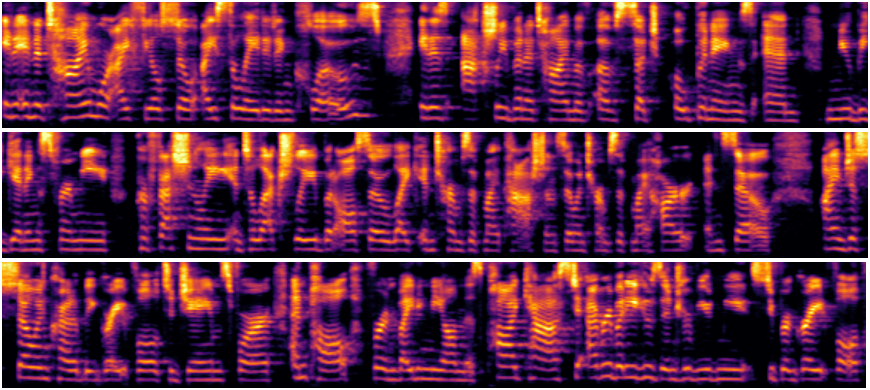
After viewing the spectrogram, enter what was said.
in, in, a time where I feel so isolated and closed, it has actually been a time of, of such openings and new beginnings for me professionally, intellectually, but also like in terms of my passion. So, in terms of my heart. And so, I'm just so incredibly grateful to James for and Paul for inviting me on this podcast, to everybody who's interviewed me, super grateful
